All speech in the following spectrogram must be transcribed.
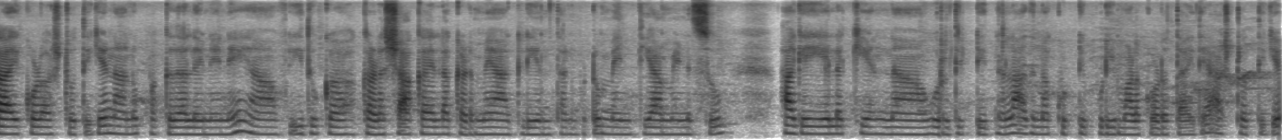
ಕಾಯ್ಕೊಳ್ಳೋ ಅಷ್ಟೊತ್ತಿಗೆ ನಾನು ಪಕ್ಕದಲ್ಲೇನೇ ಇದು ಕಡ, ಶಾಖ ಎಲ್ಲ ಕಡಿಮೆ ಆಗಲಿ ಅಂತ ಅಂದ್ಬಿಟ್ಟು ಮೆಂತ್ಯ, ಮೆಣಸು, ಹಾಗೆ ಏಲಕ್ಕಿಯನ್ನು ಹುರಿದಿಟ್ಟಿದ್ನಲ್ಲ, ಅದನ್ನು ಕುಟ್ಟಿ ಪುಡಿ ಮಾಡ್ಕೊಡ್ತಾ ಇದೆ ಅಷ್ಟೊತ್ತಿಗೆ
